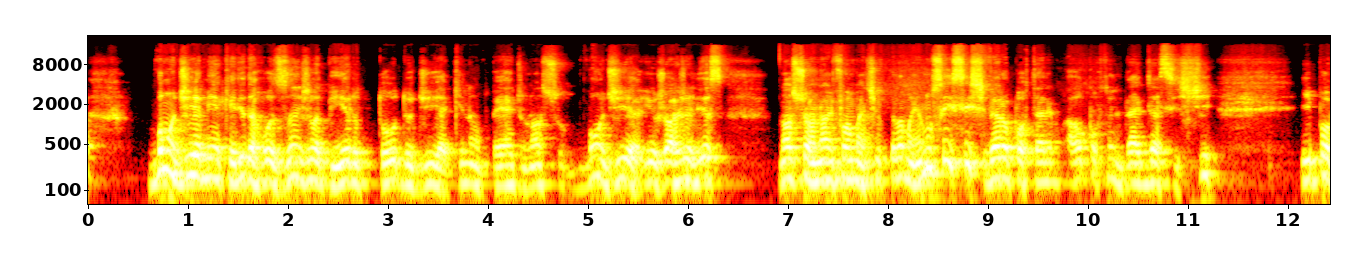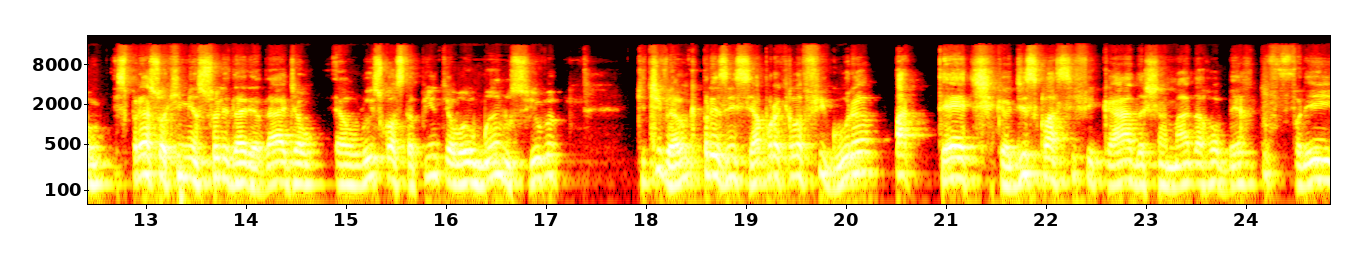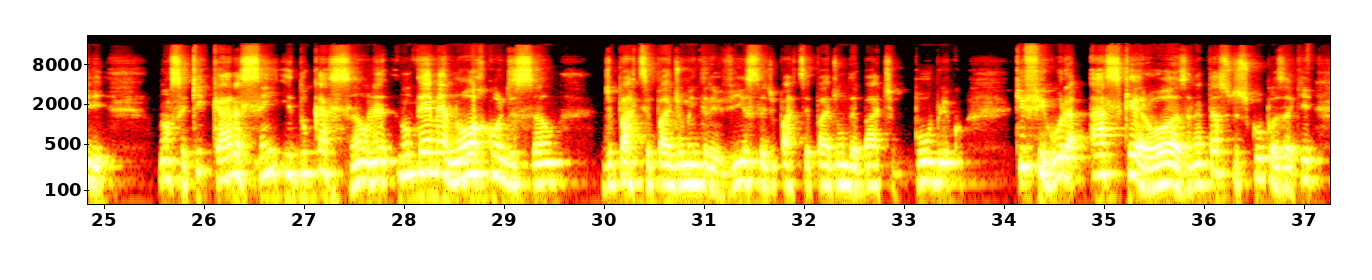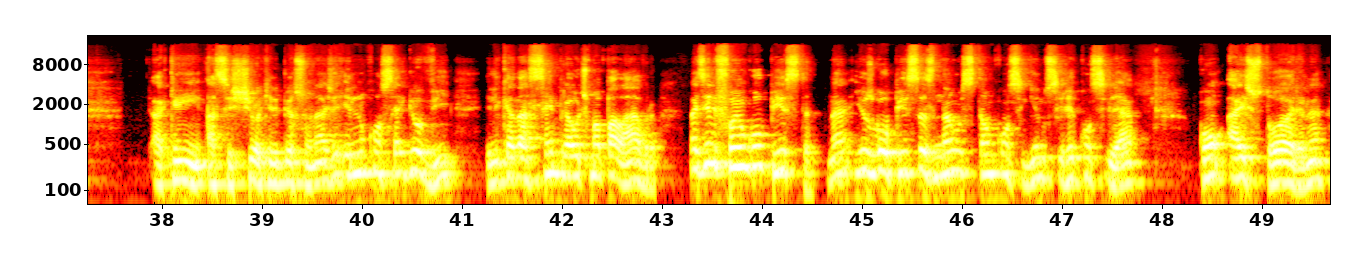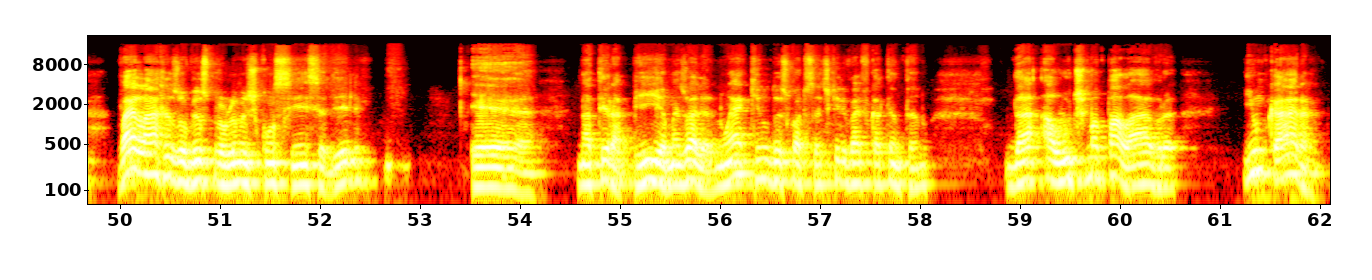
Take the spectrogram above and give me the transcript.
Bom dia, minha querida Rosângela Pinheiro, todo dia aqui não perde o nosso bom dia. E o Jorge Elias, nosso jornal informativo pela manhã. Não sei se vocês tiveram a oportunidade de assistir. E pô, expresso aqui minha solidariedade ao, ao Luiz Costa Pinto e ao Humano Silva, que tiveram que presenciar por aquela figura patética, desclassificada, chamada Roberto Freire. Nossa, que cara sem educação, né? Não tem a menor condição participar de uma entrevista, de participar de um debate público. Que figura asquerosa, né? Peço desculpas aqui a quem assistiu aquele personagem, ele não consegue ouvir, ele quer dar sempre a última palavra. Mas ele foi um golpista, né? E os golpistas não estão conseguindo se reconciliar com a história, né? Vai lá resolver os problemas de consciência dele é, na terapia, mas olha, não é aqui no 247 que ele vai ficar tentando dar a última palavra. E um cara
